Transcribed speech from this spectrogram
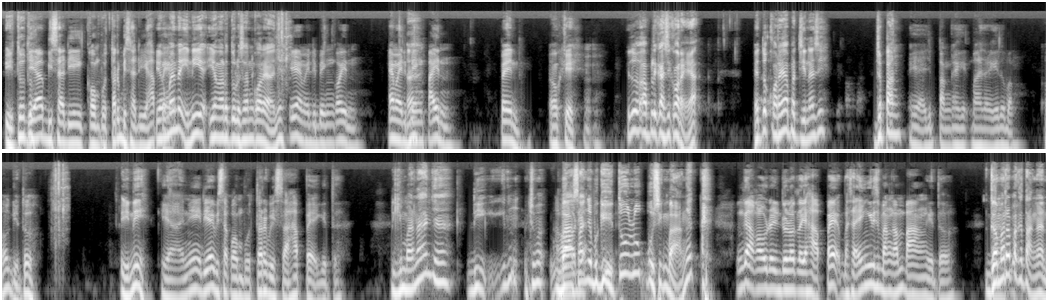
Itu tuh. Dia bisa di komputer, bisa di HP. Yang mana ini yang ada tulisan Koreanya? Iya, Medibank Coin. Eh, Medibank Pain. Paint. Oke. Mm-mm. Itu aplikasi Korea. Itu Korea apa Cina sih? Jepang. Iya, Jepang kayak bahasa gitu, Bang. Oh, gitu. Ini Ya, ini dia bisa komputer, bisa HP gitu. gimana aja? Di ini cuma Oh, bahasanya begitu lu pusing banget. Enggak, kalau udah di-download dari HP, bahasa Inggris Bang gampang gitu. Gambarnya pakai tangan.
